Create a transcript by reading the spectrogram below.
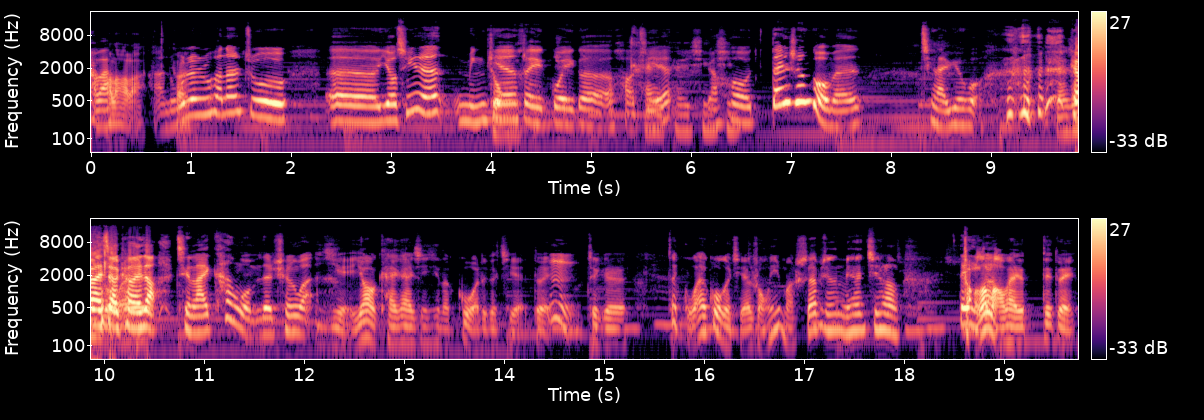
好吧，好了好了啊，无论如何呢，祝呃有情人明天可以过一个好节，开开心心。然后单身狗们，请来约我，开玩笑，开玩笑，请来看我们的春晚。也要开开心心的过这个节。对，嗯这个在国外过个节容易吗？实在不行，明天街上找个老外，对对，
